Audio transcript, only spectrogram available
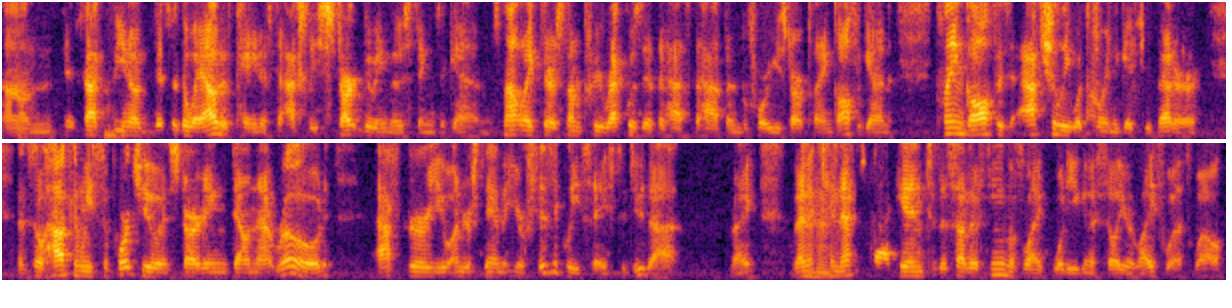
Um, in fact, you know, this is the way out of pain is to actually start doing those things again. It's not like there's some prerequisite that has to happen before you start playing golf again. Playing golf is actually what's going to get you better. And so, how can we support you in starting down that road after you understand that you're physically safe to do that? Right. Then mm-hmm. it connects back into this other theme of like, what are you going to fill your life with? Well,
